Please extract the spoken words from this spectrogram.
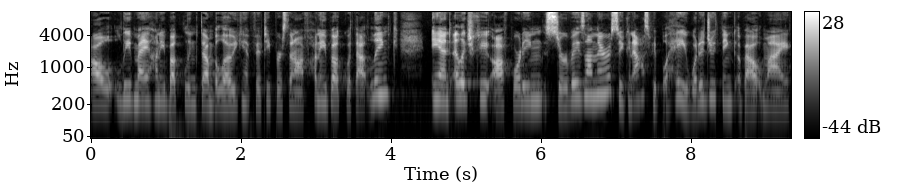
I'll leave my Honeybook link down below. You can get 50% off Honeybook with that link. And I like to create offboarding surveys on there so you can ask people, hey, what did you think about my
